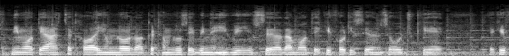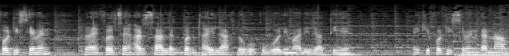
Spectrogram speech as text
जितनी मौतें आज तक हवाई हमलों और रॉकेट हमलों से भी नहीं हुई, उससे ज़्यादा मौत ए के फोर्टी सेवन से हो चुकी है। ए के सेवन राइफल से हर साल लगभग ढाई लाख लोगों को गोली मारी जाती है। ए के फोर्टी सेवन का नाम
